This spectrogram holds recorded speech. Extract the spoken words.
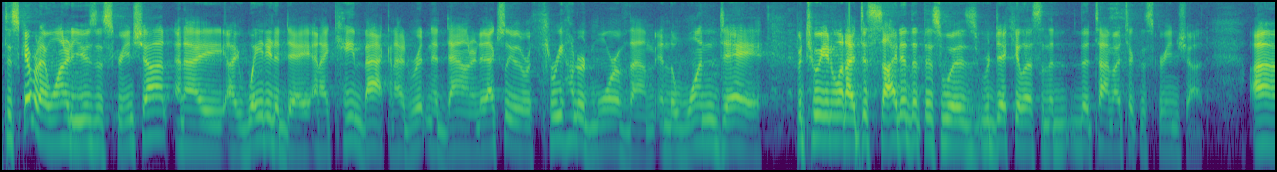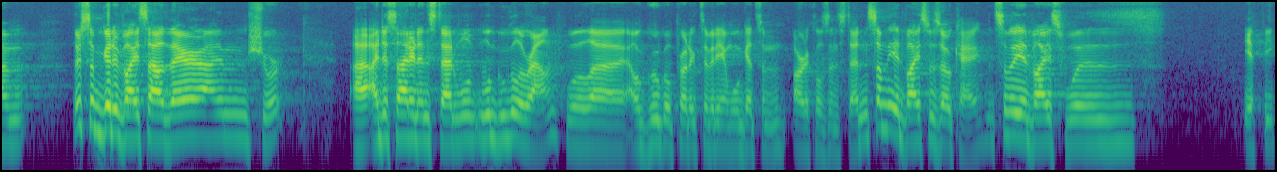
discovered I wanted to use this screenshot, and I, I waited a day, and I came back, and I had written it down, and it actually, there were 300 more of them in the one day between when I decided that this was ridiculous and the, the time I took the screenshot. Um, there's some good advice out there, I'm sure. Uh, I decided instead we'll, we'll Google around. We'll, uh, I'll Google productivity and we'll get some articles instead. And some of the advice was okay, but some of the advice was iffy.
